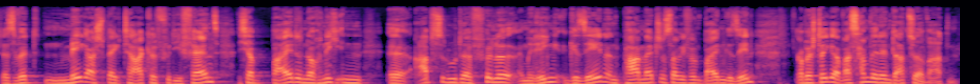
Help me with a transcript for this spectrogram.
das wird ein mega Spektakel für die Fans. Ich habe beide noch nicht in äh, absoluter Fülle im Ring gesehen. Ein paar paar Matches habe ich von beiden gesehen. Aber Strigger, was haben wir denn da zu erwarten?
